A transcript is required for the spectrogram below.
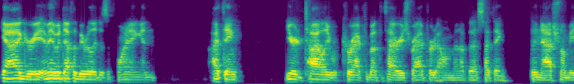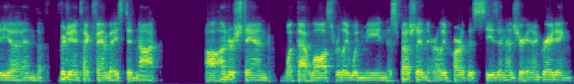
Yeah, I agree. I mean, it would definitely be really disappointing, and I think you're entirely correct about the Tyrece Radford element of this. I think the national media and the Virginia Tech fan base did not uh, understand what that loss really would mean, especially in the early part of this season as you're integrating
